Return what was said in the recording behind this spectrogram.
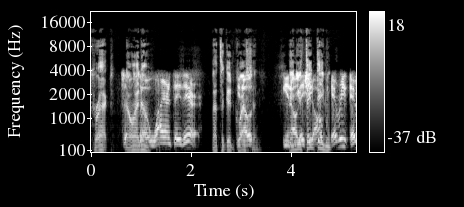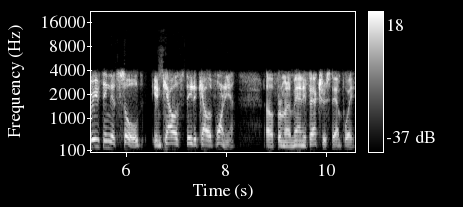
correct. So, no, I so know. why aren't they there? That's a good you know, question. You know, you they should all, they'd- every everything that's sold in Cal state of California, uh, from a manufacturer standpoint,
